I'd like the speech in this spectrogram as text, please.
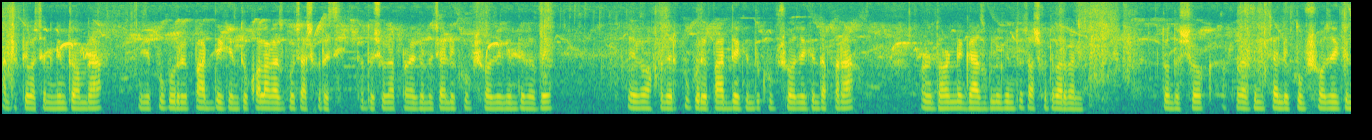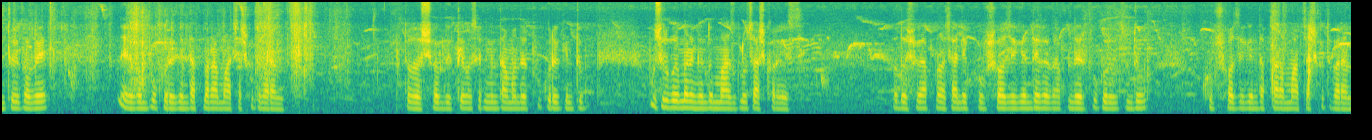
আর দেখতে পাচ্ছেন কিন্তু আমরা এই যে পুকুরের পাড় দিয়ে কিন্তু কলা গাছগুলো চাষ করেছি। তো দর্শক আপনারা কিন্তু চাইলে খুব সহজে কিন্তু এভাবে এবং আপনাদের পুকুরের পাড় দিয়ে কিন্তু খুব সহজে কিন্তু আপনারা অনেক ধরনের গাছগুলো কিন্তু চাষ করতে পারবেন। তো দর্শক আপনারা কিন্তু চাইলে খুব সহজেই কিন্তু এভাবে এরকম পুকুরে কিন্তু আপনারা মাছ চাষ করতে পারেন। তো দর্শক দেখতে পাচ্ছেন কিন্তু আমাদের পুকুরে কিন্তু প্রচুর পরিমাণে কিন্তু মাছগুলো চাষ করা হয়েছে। দর্শক, আপনারা চাইলে খুব সহজে কিন্তু এভাবে আপনাদের পুকুরে কিন্তু খুব সহজে কিন্তু আপনারা মাছ চাষ করতে পারেন।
